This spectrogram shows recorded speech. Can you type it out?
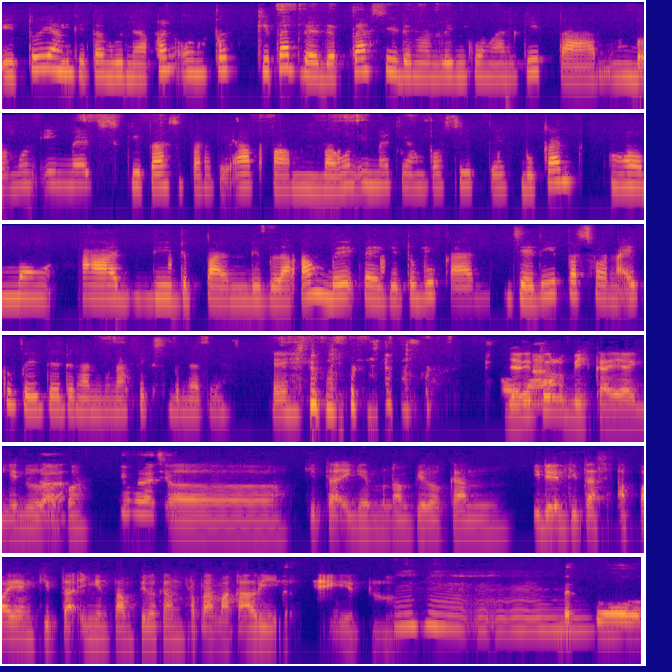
itu yang kita gunakan untuk kita beradaptasi dengan lingkungan kita, membangun image kita seperti apa, membangun image yang positif, bukan ngomong A di depan di belakang B kayak gitu bukan. Jadi persona itu beda dengan munafik sebenarnya. Jadi itu lebih kayak gini loh apa? gimana sih eh, kita ingin menampilkan identitas apa yang kita ingin tampilkan pertama kali kayak gitu. Mhm, mhm, mhm. Betul.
